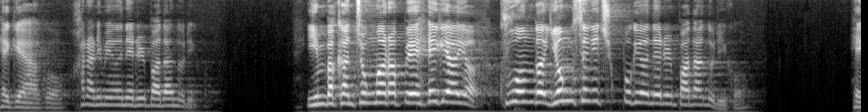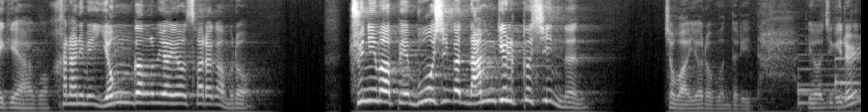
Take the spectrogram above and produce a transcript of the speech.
회개하고 하나님의 은혜를 받아 누리고 임박한 종말 앞에 회개하여 구원과 영생의 축복의 은혜를 받아 누리고 회개하고 하나님의 영광을 위하여 살아감으로 주님 앞에 무엇인가 남길 것이 있는 저와 여러분들이 다 되어지기를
